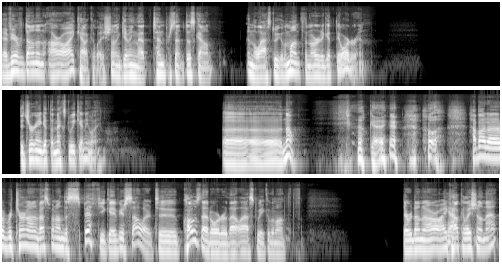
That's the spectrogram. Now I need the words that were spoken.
Have you ever done an ROI calculation on giving that 10% discount in the last week of the month in order to get the order in? That you're going to get the next week anyway? Uh, no. Okay. How about a return on investment on the spiff you gave your seller to close that order that last week of the month? Ever done an ROI Yeah. calculation on that?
